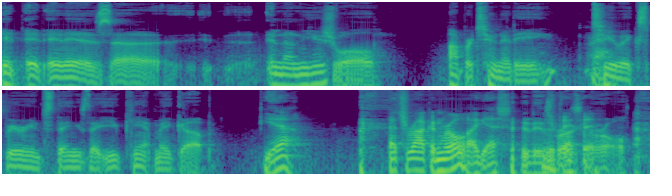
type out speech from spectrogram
It it, it is uh, an unusual opportunity to experience things that you can't make up. Yeah. That's rock and roll, I guess. It is rock and roll.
